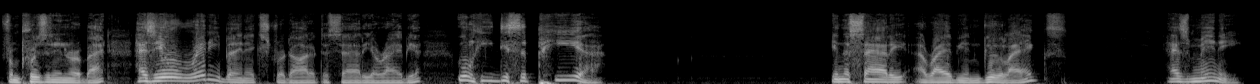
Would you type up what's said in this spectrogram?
from prison in Rabat? Has he already been extradited to Saudi Arabia? Will he disappear in the Saudi Arabian gulags? Has many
